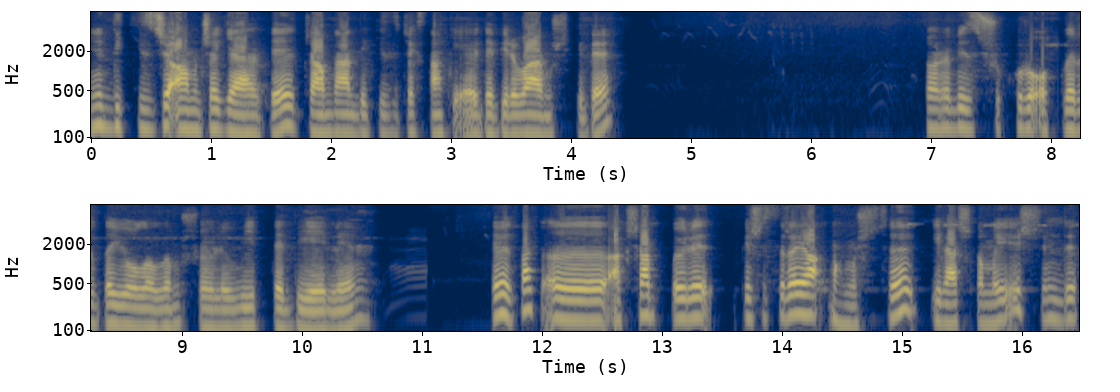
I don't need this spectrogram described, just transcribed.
Yine dikizci amca geldi. Camdan dikizleyecek sanki evde biri varmış gibi. Sonra biz şu kuru otları da yolalım. Şöyle wheat de diyelim. Evet bak e, akşam böyle peşi sıra yapmamıştı ilaçlamayı. Şimdi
